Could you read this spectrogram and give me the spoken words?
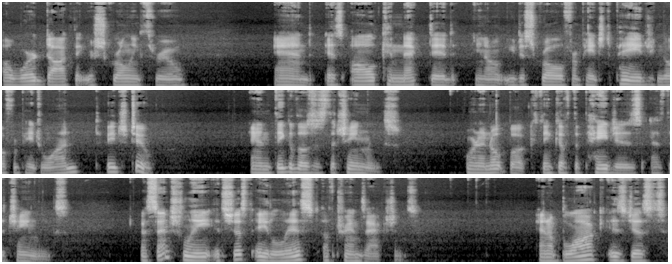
a Word doc that you're scrolling through and it's all connected. You know, you just scroll from page to page. You can go from page one to page two. And think of those as the chain links. Or in a notebook, think of the pages as the chain links. Essentially, it's just a list of transactions. And a block is just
